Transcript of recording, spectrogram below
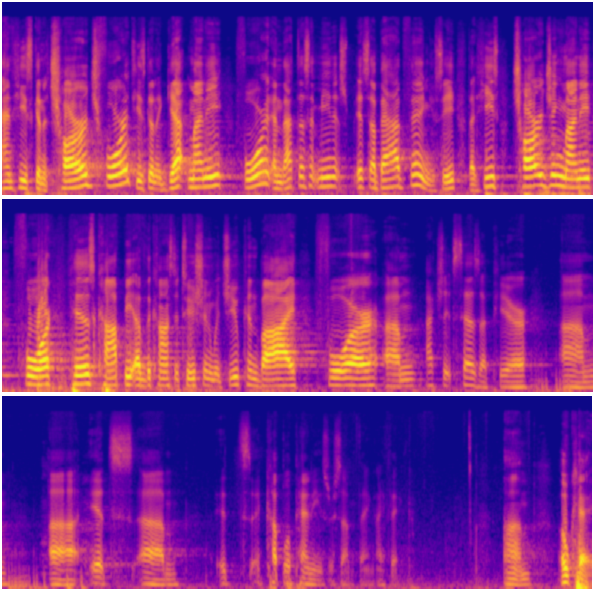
and he's going to charge for it. He's going to get money for it, and that doesn't mean it's, it's a bad thing, you see, that he's charging money for his copy of the Constitution, which you can buy for, um, actually, it says up here, um, uh, it's, um, it's a couple of pennies or something, I think. Um, okay.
